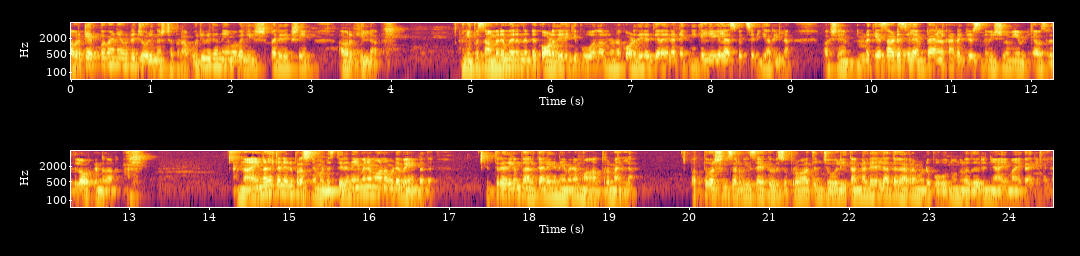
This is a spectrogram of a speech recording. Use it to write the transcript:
അവർക്ക് എപ്പോൾ വേണേൽ അവരുടെ ജോലി നഷ്ടപ്പെടാം. ഒരുവിധ നിയമപരീക്ഷ പരിരക്ഷയും അവർക്കില്ല. ഇനിയിപ്പോൾ സമരം വരുന്നുണ്ട്. കോടതിയിലേക്ക് പോകുമെന്ന് പറഞ്ഞുകൊണ്ട് കോടതിയിലെത്തിയാൽ അതിന്റെ ടെക്നിക്കൽ ലീഗൽ ആസ്പെക്ട്സ് എനിക്കറിയില്ല. പക്ഷേ നമ്മുടെ കെ എസ് ആർ ടി സിയിൽ എംപാനൽ കണ്ടക്ടേഴ്സിന്റെ വിഷയവും ഈ അവസരത്തിൽ ഓർക്കേണ്ടതാണ്. നയങ്ങളിൽ തന്നെ ഒരു പ്രശ്നമുണ്ട്. സ്ഥിര നിയമനമാണ് അവിടെ വേണ്ടത്. ഇത്രയധികം താൽക്കാലിക നിയമനം മാത്രമല്ല. പത്ത് വർഷം സർവീസ് സർവീസായിട്ട് ഒരു സുപ്രഭാതത്തിൽ ജോലി തങ്ങളുടെ അല്ലാത്ത കാരണം കൊണ്ട് പോകുന്നു എന്നുള്ളത് ഒരു ന്യായമായ കാര്യമല്ല.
